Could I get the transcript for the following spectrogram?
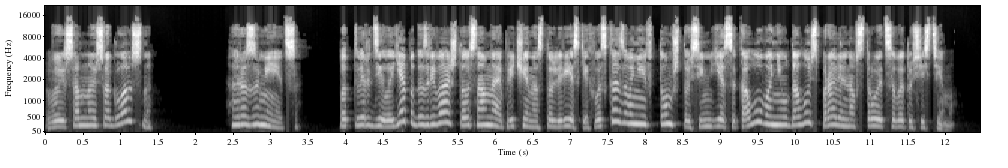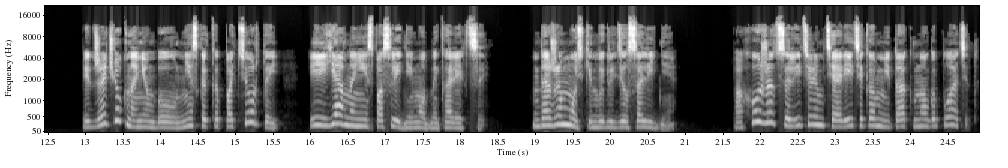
Вы со мной согласны? Разумеется. Подтвердила я, подозревая, что основная причина столь резких высказываний в том, что семье Соколова не удалось правильно встроиться в эту систему. Пиджачок на нем был несколько потертый и явно не из последней модной коллекции. Даже Моськин выглядел солиднее. Похоже, целителям-теоретикам не так много платят.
